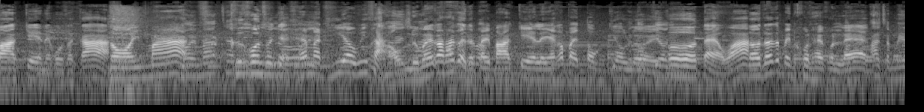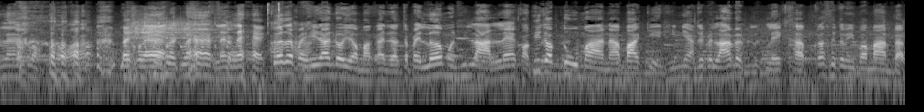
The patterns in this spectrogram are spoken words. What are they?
บาร์เกย์ในโอซาก้าน้อยมากน้อยมากแทบคือคนส่วนใหญ่แค่มาเที่ยวพี่สาวใช่ใช่หรือไม่ก็ถ้าเกิดจะไปบาร์เกย์อะไรเงี้ยก็ไปโตเกียวเลยโตเกียว เออ แต่ว่าเราน่าจะเป็นคนไทยคนแรก อาจจะไม่แลกหรอกแต่ว่า แรกแรกแรกๆแรกแรกๆก็จะไปที่ด้านโดยามากันเดี๋ยวจะไปเริ่มกันที่ร้านแรกก่อนที่จอบดูมานะ บาร์เกย์ที่เนี่ยจะเป็นร้านแบบเล็กๆครับก็คือจะมีประมาณแบบ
